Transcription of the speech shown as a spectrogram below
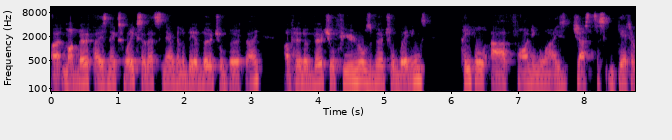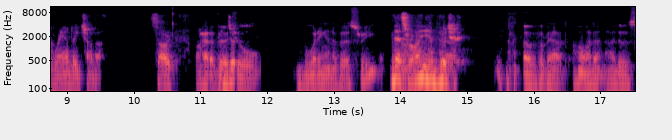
Uh, my birthday's next week, so that's now going to be a virtual birthday. I've heard of virtual funerals, virtual weddings. People are finding ways just to get around each other. So I had a virtual wedding anniversary. That's right, yeah, virtual uh, of about oh I don't know there was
